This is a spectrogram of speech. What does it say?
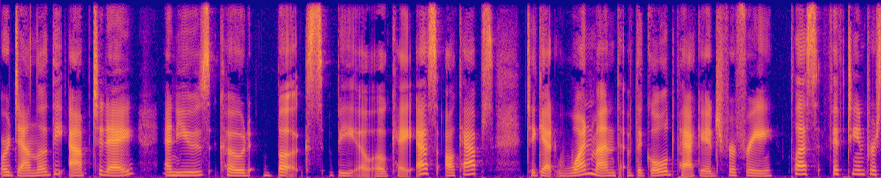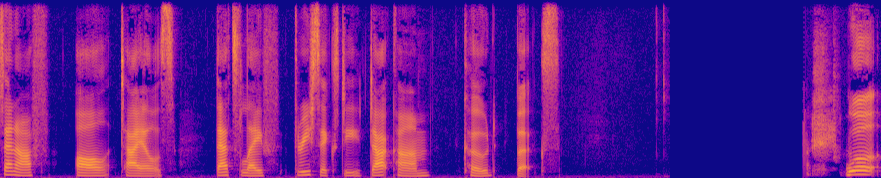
or download the app today and use code BOOKS, B O O K S, all caps, to get one month of the gold package for free, plus 15% off all tiles. That's life360.com, code BOOKS. Well,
